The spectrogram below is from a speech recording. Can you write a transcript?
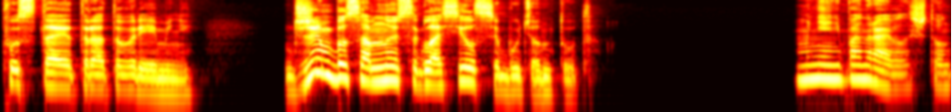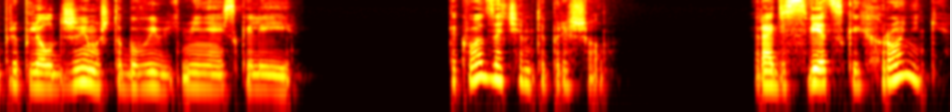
Пустая трата времени. Джим бы со мной согласился, будь он тут. Мне не понравилось, что он приплел Джима, чтобы выбить меня из колеи. Так вот, зачем ты пришел? Ради светской хроники?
